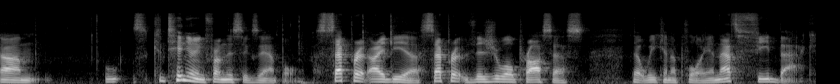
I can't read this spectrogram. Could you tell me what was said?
Um, continuing from this example, separate idea, separate visual process that we can employ, and that's feedback.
